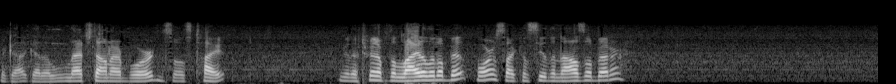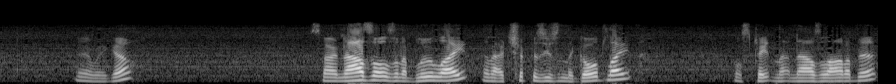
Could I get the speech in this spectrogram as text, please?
We got, got to latch down our board so it's tight. I'm going to turn up the light a little bit more so I can see the nozzle better. There we go. So our nozzle is in a blue light and our chip is using the gold light. We'll straighten that nozzle out a bit.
